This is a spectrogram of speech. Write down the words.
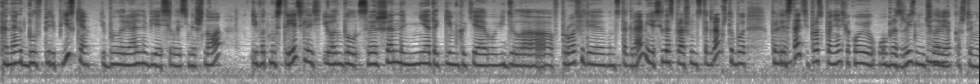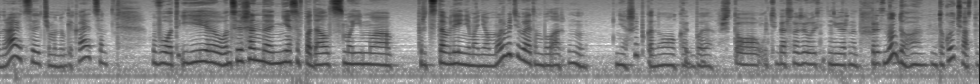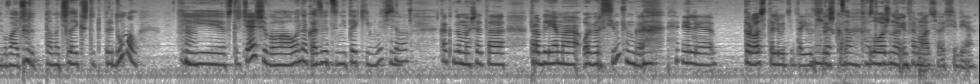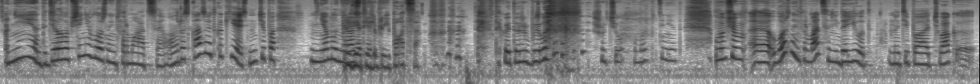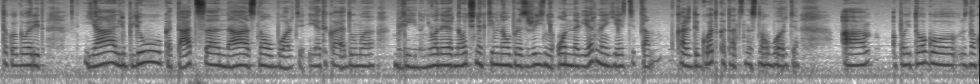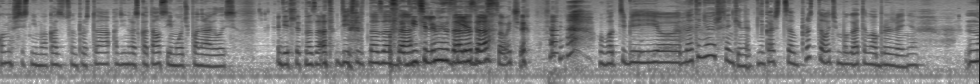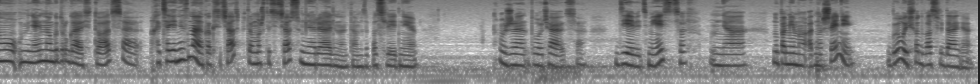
коннект был в переписке, и было реально весело и смешно. И вот мы встретились, и он был совершенно не таким, как я его видела в профиле в Инстаграме. Я всегда спрашиваю Инстаграм, чтобы пролистать и просто понять, какой образ жизни у человека, что ему нравится, чем он увлекается. Вот, и он совершенно не совпадал с моим а, представлением о нем. Может быть, и в этом была ну, не ошибка, но как Ты- бы... Что у тебя сложилось неверно пред- Ну да, ну, такое часто бывает, что там о человеке что-то придумал, Хм. и встречаешь его, а он оказывается не таким, и все. Как ты думаешь, это проблема оверсинкинга или просто люди дают слишком ложную информацию о себе? Нет, да дело вообще не в ложной информации. Он рассказывает, как есть. Ну, типа, не было ни разу... я люблю ебаться. Такое тоже было. Шучу, а может быть и нет. В общем, э, ложную информацию не дают. Ну, типа, чувак э, такой говорит, я люблю кататься на сноуборде. И я такая думаю, блин, у него, наверное, очень активный образ жизни. Он, наверное, ездит там каждый год кататься на сноуборде. А по итогу знакомишься с ним, и оказывается, он просто один раз катался, и ему очень понравилось. Десять лет назад. Десять лет назад, С да. родителями Да-да-да. съездил в Сочи. Вот тебе и... э, Но это не overthinking, это, мне кажется, просто очень богатое воображение. Ну, у меня немного другая ситуация. Хотя я не знаю, как сейчас, потому что сейчас у меня реально там за последние уже, получается, 9 месяцев у меня, ну, помимо отношений, было еще два свидания.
